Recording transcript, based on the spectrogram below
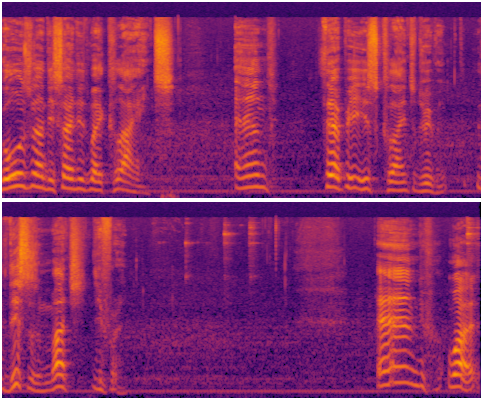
goals are decided by clients. And therapy is client driven. This is much different. And what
